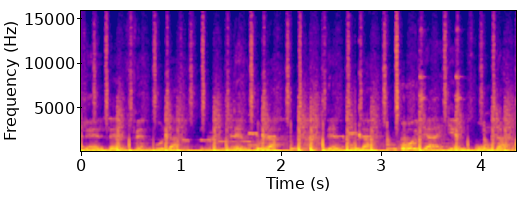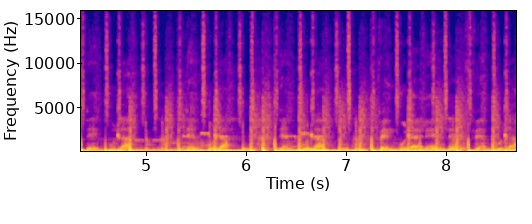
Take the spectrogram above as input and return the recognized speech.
lele vengula dekula dekula oya yempunga dekula dekula dekula vengula lele vengula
